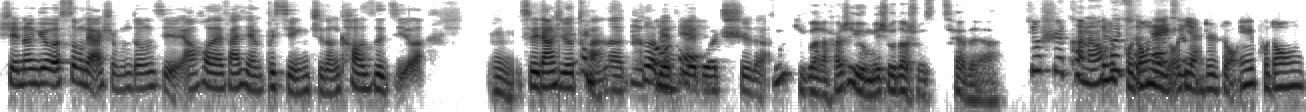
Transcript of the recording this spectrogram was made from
谁能给我送点什么东西，然后后来发现不行，只能靠自己了。嗯，所以当时就团了特别特别多吃的。怎么奇怪了？还是有没收到蔬菜的呀？就是可能其实会浦东也有点这种，因为浦东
